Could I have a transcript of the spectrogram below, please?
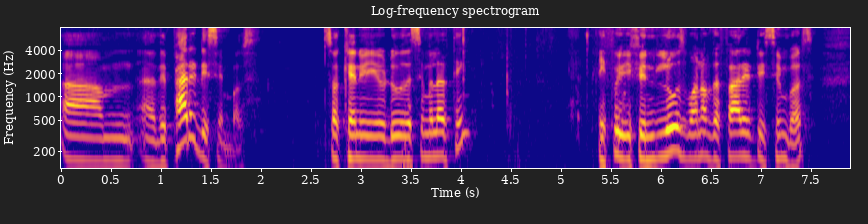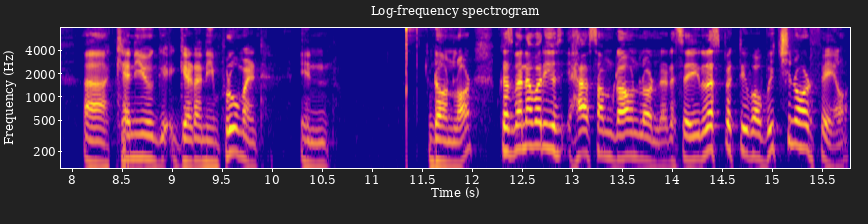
um, uh, the parity symbols? So, can you do the similar thing? If, we, if you lose one of the parity symbols, uh, can you get an improvement in download? Because whenever you have some download, let us say irrespective of which node fail,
